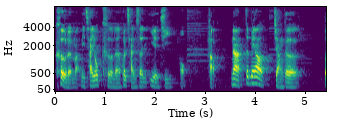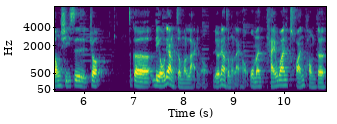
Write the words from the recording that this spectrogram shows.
客人嘛，你才有可能会产生业绩哦。好，那这边要讲的东西是就。这个流量怎么来呢？流量怎么来？哈，我们台湾传统的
